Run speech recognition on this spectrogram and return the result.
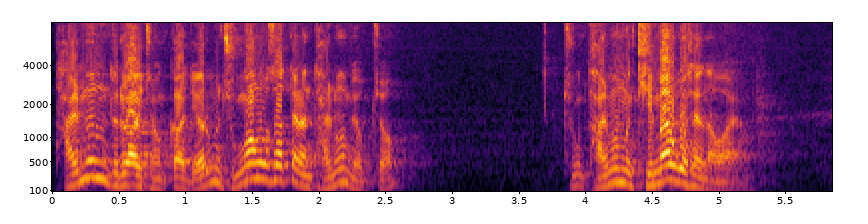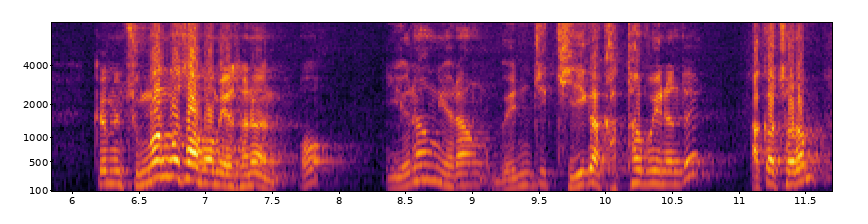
닮음 들어가기 전까지 여러분 중간고사 때는 닮음이 없죠. 중, 닮음은 기말고사에 나와요. 그러면 중간고사 범위에서는 어 얘랑 얘랑 왠지 길이가 같아 보이는데 아까처럼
